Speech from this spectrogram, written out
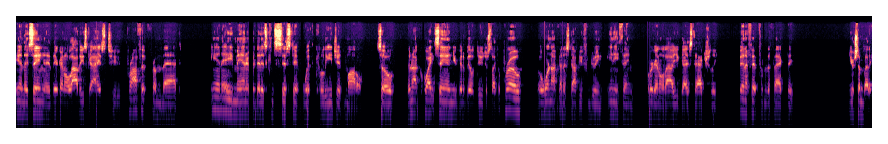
and they're saying that they're going to allow these guys to profit from that in a manner that is consistent with collegiate model. So they're not quite saying you're going to be able to do just like a pro, but we're not going to stop you from doing anything. We're going to allow you guys to actually benefit from the fact that you're somebody,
